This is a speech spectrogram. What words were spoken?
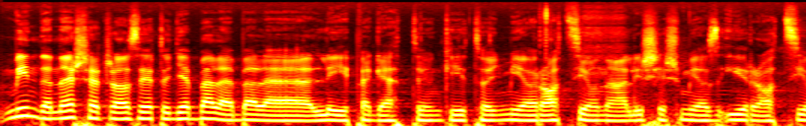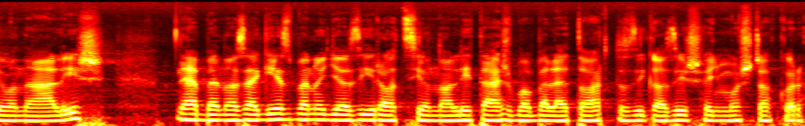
minden esetre azért ugye bele-bele lépegettünk itt, hogy mi a racionális és mi az irracionális. Ebben az egészben ugye az irracionalitásba beletartozik az is, hogy most akkor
